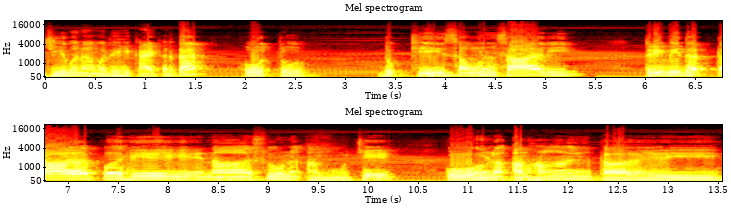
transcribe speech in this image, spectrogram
जीवनामध्ये हे काय करतात? होतो दुःखी संसारी त्रिविध ताप हे नासून अमुचे कोण आम्हा तारी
